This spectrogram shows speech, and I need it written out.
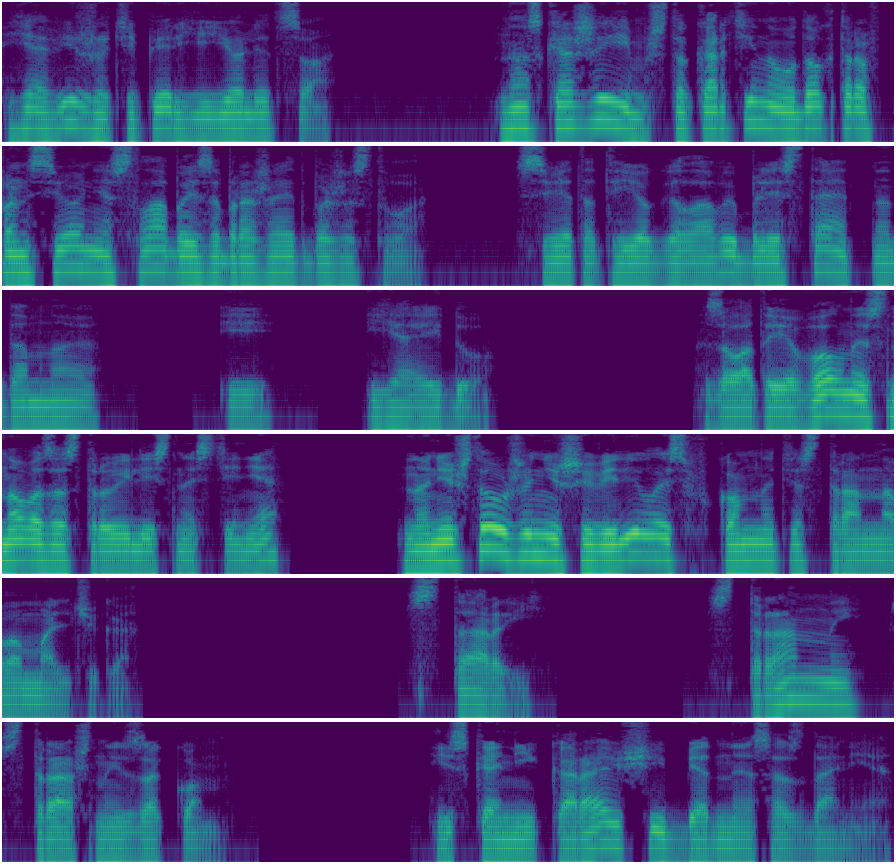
Я вижу теперь ее лицо. Но скажи им, что картина у доктора в пансионе слабо изображает божество. Свет от ее головы блистает надо мною, и я иду». Золотые волны снова заструились на стене, но ничто уже не шевелилось в комнате странного мальчика. Старый, странный, страшный закон. Из кони карающий бедное создание,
